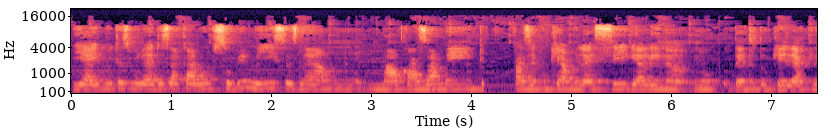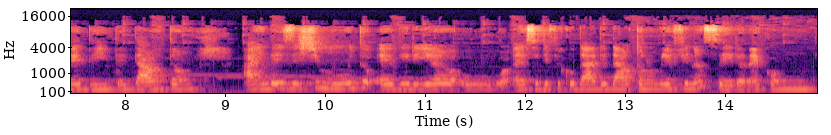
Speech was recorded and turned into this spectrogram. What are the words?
E aí muitas mulheres acabam submissas né, a um mau casamento, fazer com que a mulher siga ali no, no, dentro do que ele acredita e tal. Então, ainda existe muito, eu diria, o, essa dificuldade da autonomia financeira, né? Como,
